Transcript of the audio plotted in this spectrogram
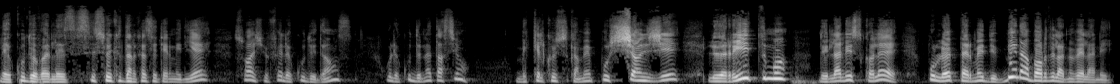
les cours de, les, ceux qui sont dans la classe intermédiaire, soit je fais les cours de danse ou les cours de natation. Mais quelque chose quand même pour changer le rythme de l'année scolaire, pour leur permettre de bien aborder la nouvelle année.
